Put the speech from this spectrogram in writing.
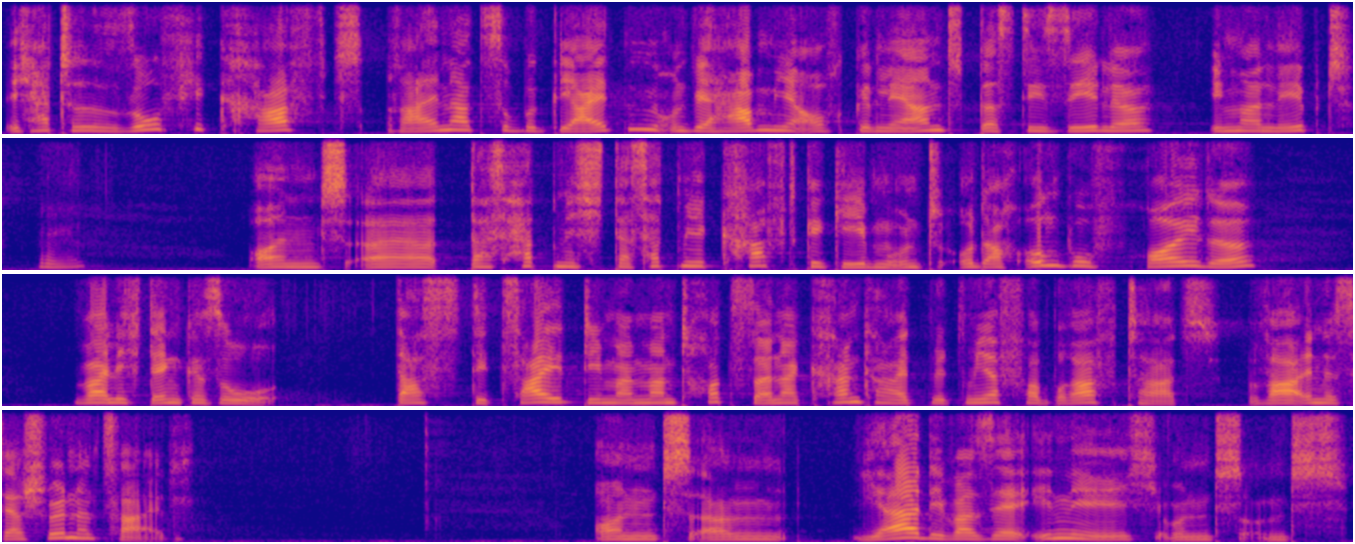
Ich hatte so viel Kraft, Rainer zu begleiten und wir haben ja auch gelernt, dass die Seele immer lebt. Mhm. Und äh, das hat mich, das hat mir Kraft gegeben und, und auch irgendwo Freude, weil ich denke so, dass die Zeit, die mein Mann trotz seiner Krankheit mit mir verbracht hat, war eine sehr schöne Zeit. Und ähm, ja, die war sehr innig und, und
